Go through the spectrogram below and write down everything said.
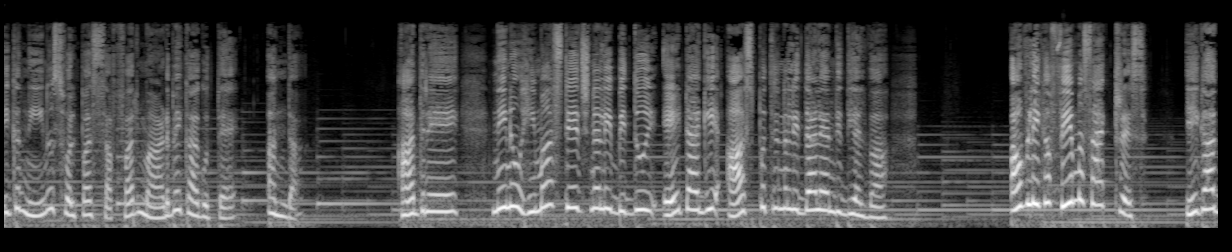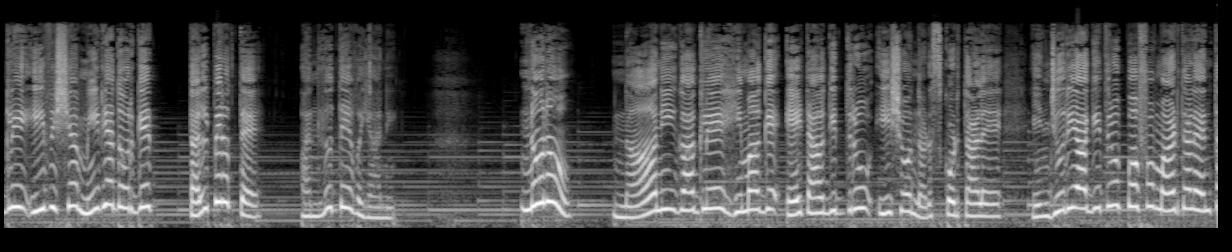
ಈಗ ನೀನು ಸ್ವಲ್ಪ ಸಫರ್ ಮಾಡಬೇಕಾಗುತ್ತೆ ಅಂದ. ಆದ್ರೆ ನೀನು ಹಿಮಾ ಸ್ಟೇಜ್ನಲ್ಲಿ ಬಿದ್ದು ಏಟಾಗಿ ಆಸ್ಪತ್ರೆನಲ್ಲಿದ್ದಾಳೆ ಅಂದಿದ್ಯಲ್ವಾ? ಅವಳೀಗ ಫೇಮಸ್ ಆಕ್ಟ್ರೆಸ್ ಈಗಾಗ್ಲೇ ಈ ವಿಷಯ ಮೀಡಿಯಾದವ್ರಿಗೆ ತಲುಪಿರುತ್ತೆ ಅನ್ಲು ದೇವಯಾನಿ. ನೋನು ನಾನೀಗಾಗ್ಲೇ ಹಿಮಾಗೆ ಏಟ್ ಆಗಿದ್ರು ಈ ಶೋ ನಡೆಸ್ಕೊಡ್ತಾಳೆ, ಇಂಜುರಿ ಆಗಿದ್ರು ಪರ್ಫಾರ್ಮ್ ಮಾಡ್ತಾಳೆ ಅಂತ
